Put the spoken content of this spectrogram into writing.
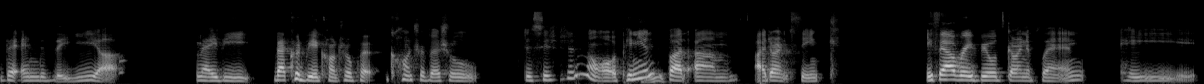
the end of the year, maybe that could be a contro- controversial decision or opinion, but um, I don't think if our rebuild's going to plan, he,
